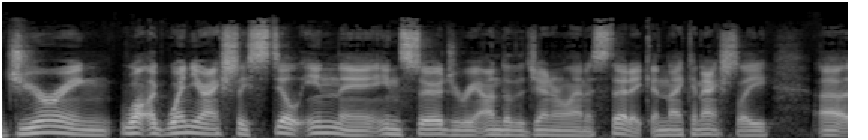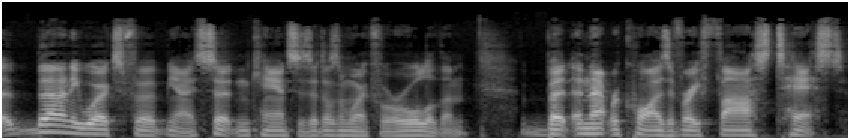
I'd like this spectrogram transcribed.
during well like when you're actually still in there in surgery under the general anesthetic and they can actually uh, that only works for you know certain cancers. It doesn't work for all of them. But and that requires a very fast test.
